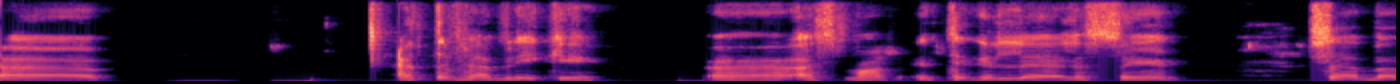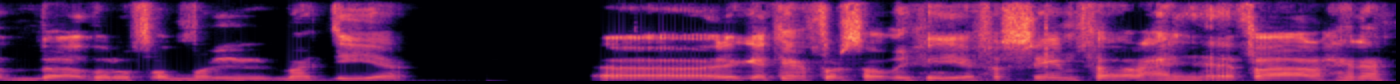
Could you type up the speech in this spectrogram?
آه الطفل أمريكي آه أسمر انتقل للصين بسبب ظروف أمه المادية. آه لقيت يعني فرصة وظيفية في الصين فراح فراح هناك.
